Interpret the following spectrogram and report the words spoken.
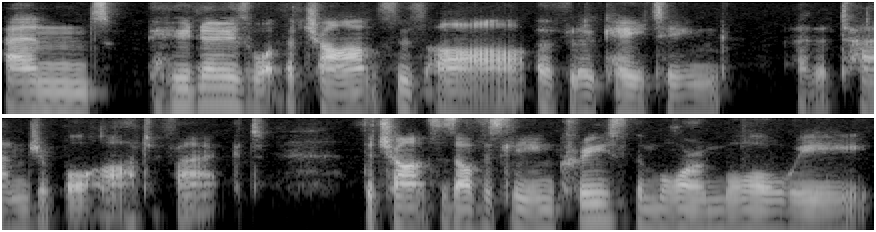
And who knows what the chances are of locating a tangible artifact. The chances obviously increase the more and more we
